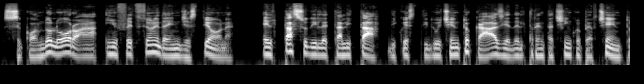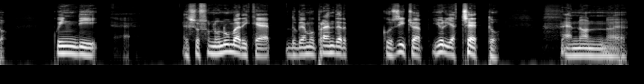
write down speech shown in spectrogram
secondo loro, a infezioni da ingestione e il tasso di letalità di questi 200 casi è del 35%. Quindi eh, adesso sono numeri che dobbiamo prendere così, cioè io li accetto, eh, non, eh,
